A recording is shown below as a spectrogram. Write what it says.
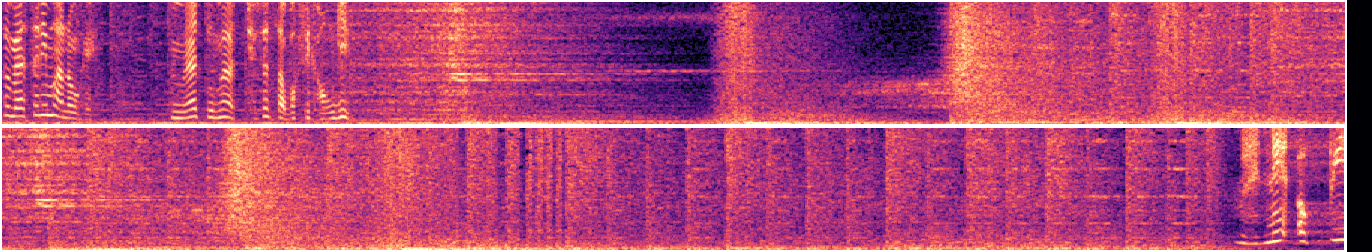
तुम ऐसे नहीं मानोगे। मैं तुम्हें अच्छे से सबक सिखाऊँगी। अभी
